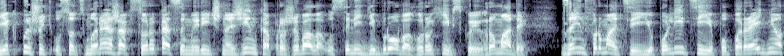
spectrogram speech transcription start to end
Як пишуть у соцмережах, 47-річна жінка проживала у селі Діброва Горохівської громади. За інформацією поліції, попередньо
